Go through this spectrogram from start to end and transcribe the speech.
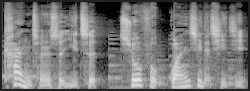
看成是一次修复关系的契机。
